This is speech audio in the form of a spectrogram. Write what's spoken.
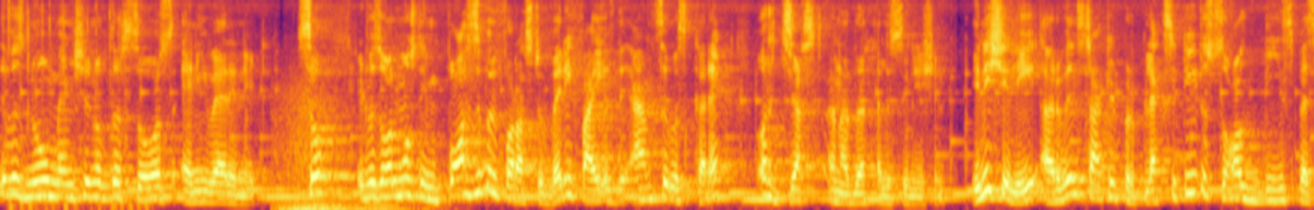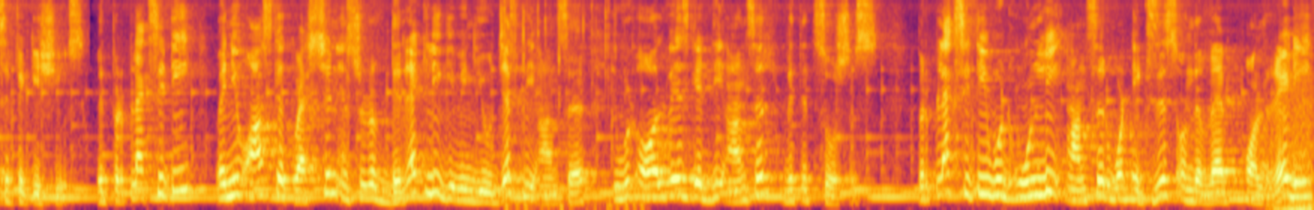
there was no mention of the source anywhere in it. So it was almost impossible for us to verify if the answer was correct or just another hallucination. Initially, Arvind started Perplexity to solve these specific issues. With Perplexity, when you ask a question, instead of directly giving you just the answer, you would always get the answer with its sources. Perplexity would only answer what exists on the web already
